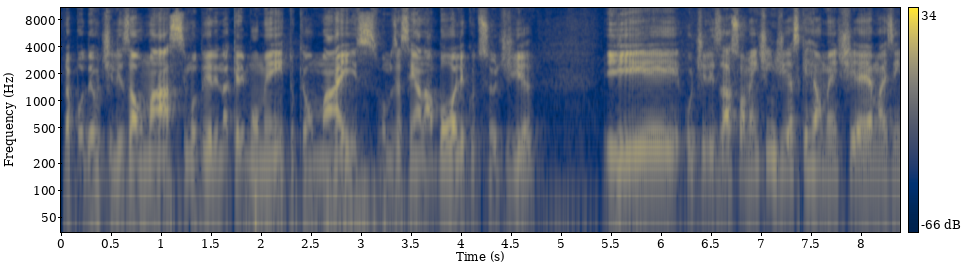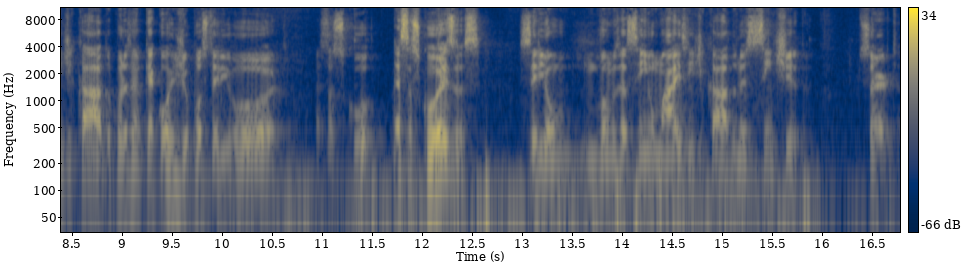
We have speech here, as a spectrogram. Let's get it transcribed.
para poder utilizar o máximo dele naquele momento, que é o mais, vamos dizer assim, anabólico do seu dia. E utilizar somente em dias que realmente é mais indicado. Por exemplo, quer corrigir o posterior, essas, co essas coisas seriam, vamos dizer assim, o mais indicado nesse sentido. Certo?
